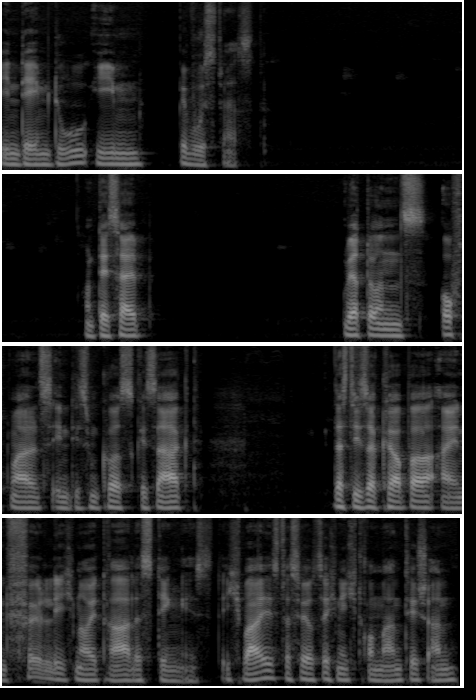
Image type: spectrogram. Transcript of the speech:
in dem du ihm bewusst wirst. Und deshalb wird uns oftmals in diesem Kurs gesagt, dass dieser Körper ein völlig neutrales Ding ist. Ich weiß, das hört sich nicht romantisch an,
